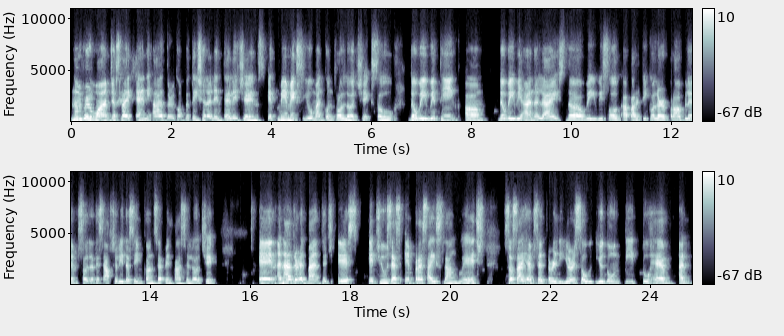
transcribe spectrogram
Number one, just like any other computational intelligence, it mimics human control logic. So the way we think, um, the way we analyze, the way we solve a particular problem. So that is actually the same concept in fuzzy logic. And another advantage is it uses imprecise language. So as I have said earlier, so you don't need to have an,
